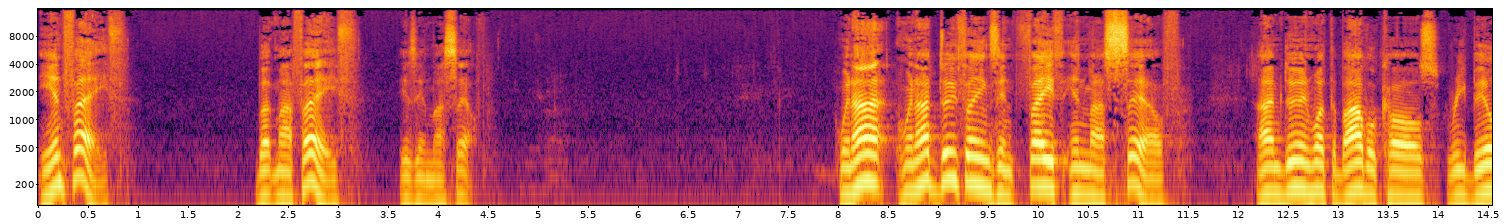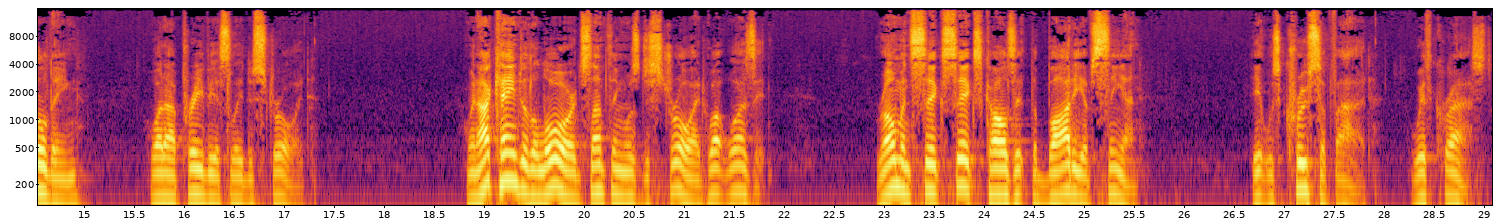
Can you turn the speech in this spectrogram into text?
in faith, but my faith is in myself. When I, when I do things in faith in myself, I'm doing what the Bible calls rebuilding what I previously destroyed. When I came to the Lord, something was destroyed. What was it? Romans 6 6 calls it the body of sin. It was crucified with Christ.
